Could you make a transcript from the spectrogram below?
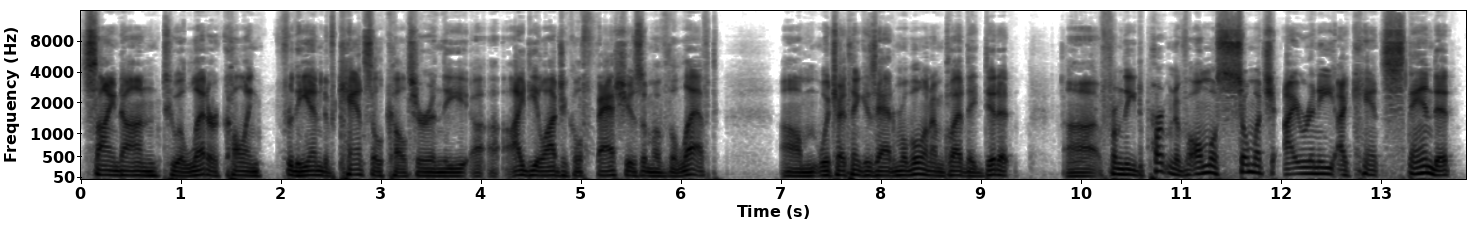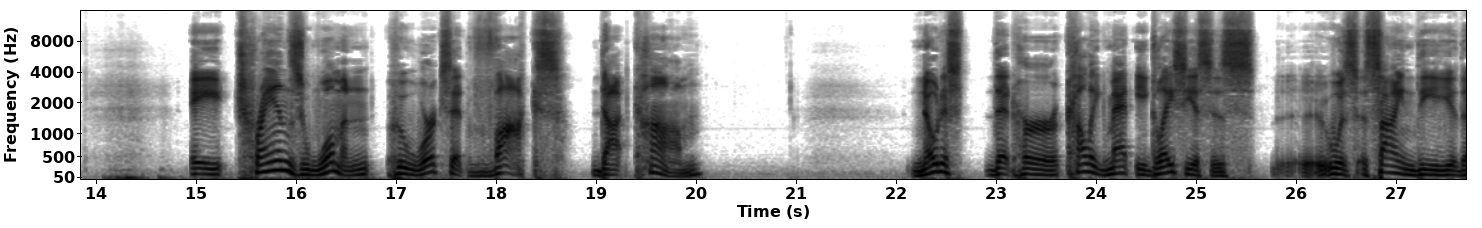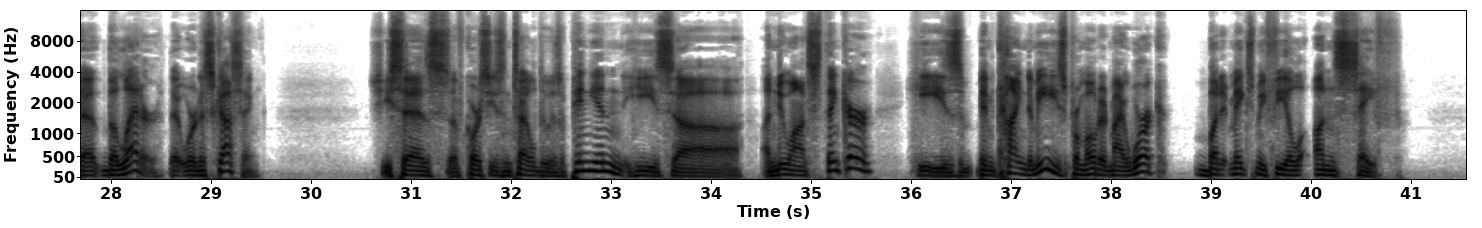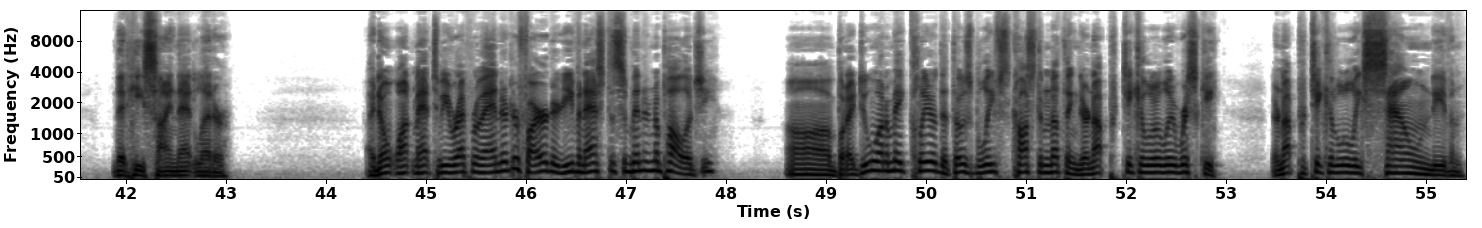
signed on to a letter calling for the end of cancel culture and the uh, ideological fascism of the left, um, which I think is admirable, and I'm glad they did it. Uh, from the Department of Almost So Much Irony, I Can't Stand It, a trans woman who works at Vox.com noticed that her colleague Matt Yglesias uh, was assigned the, the, the letter that we're discussing. She says, of course, he's entitled to his opinion. He's uh, a nuanced thinker. He's been kind to me. He's promoted my work, but it makes me feel unsafe that he signed that letter. I don't want Matt to be reprimanded or fired or even asked to submit an apology. Uh, but I do want to make clear that those beliefs cost him nothing. They're not particularly risky. They're not particularly sound, even.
